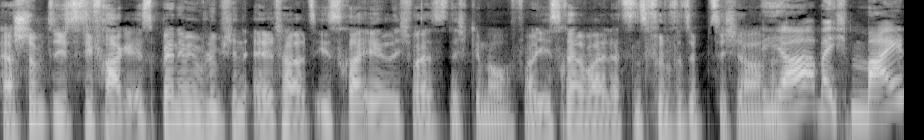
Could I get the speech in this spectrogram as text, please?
ja stimmt. Die, Frage ist Benjamin Blümchen älter als Israel? Ich weiß es nicht genau, weil Israel war ja letztens 75 Jahre. Ja, aber ich meine,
